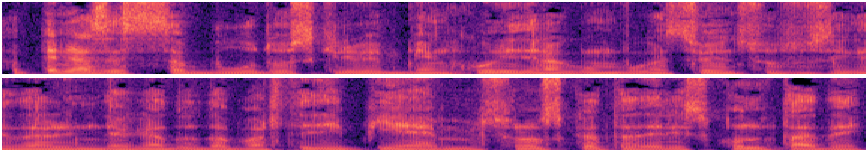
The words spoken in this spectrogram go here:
Appena si è saputo, scrive Bianconi, della convocazione del sottosegretario indagato da parte dei PM, sono scattate riscontrate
